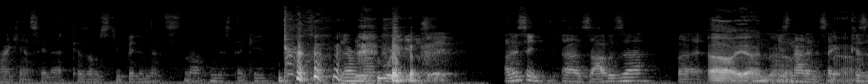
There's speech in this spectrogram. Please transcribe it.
I can't say that because I'm stupid and that's not in this decade. Never mind. Who are you gonna say? I'm gonna say uh, Zabuza, but Oh yeah, no, he's not in the second no. because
